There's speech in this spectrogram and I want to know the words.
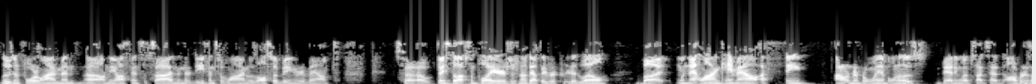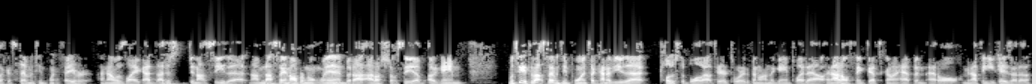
losing four linemen uh, on the offensive side, and then their defensive line was also being revamped. So they still have some players. There's no doubt they've recruited well. But when that line came out, I think I don't remember when, but one of those betting websites had Auburn as like a 17 point favorite, and I was like, I, I just did not see that. I'm not saying Auburn won't win, but I, I just don't see a, a game. Once you get to about 17 points, I kind of view that close to blowout territory, depending on how the game played out. And I don't think that's going to happen at all. I mean, I think UK's at a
